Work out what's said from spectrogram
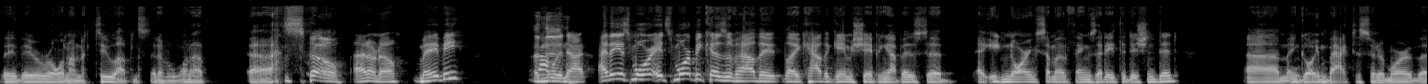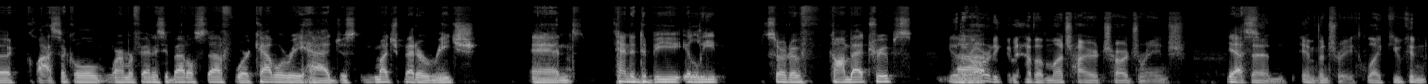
they they were rolling on a two up instead of a one up. Uh, so I don't know. Maybe And probably then, not. I think it's more it's more because of how they like how the game is shaping up as to ignoring some of the things that Eighth Edition did, um, and going back to sort of more of the classical Warhammer Fantasy Battle stuff, where cavalry had just much better reach and tended to be elite sort of combat troops. yeah they're Uh, already going to have a much higher charge range Yes. than infantry like you can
